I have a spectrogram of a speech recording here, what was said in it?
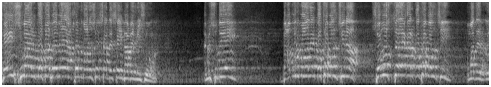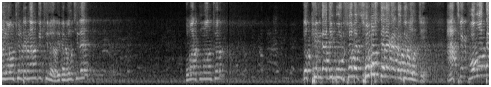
সেই সময়ের কথা ভেবে এখন মানুষের সাথে সেইভাবে মিশুন। আমি শুধু এই বাবুর মহলের কথা বলছি না, সমস্ত এলাকার কথা বলছি। আমাদের ওই অঞ্চলটার নাম কি ছিল যেটা বলছিলে? তোমার কোন অঞ্চল? দক্ষিণ গাজীপুর, সব সমস্ত এলাকার কথা বলছি। আজকে ক্ষমতা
